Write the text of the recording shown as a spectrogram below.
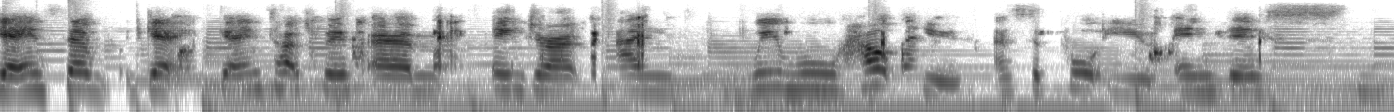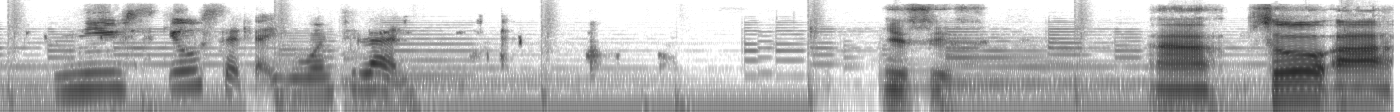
Get in get get in touch with um and we will help you and support you in this new skill set that you want to learn. Yes, yes. Uh, so, uh,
